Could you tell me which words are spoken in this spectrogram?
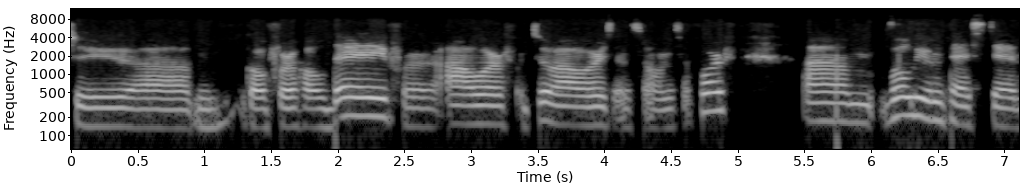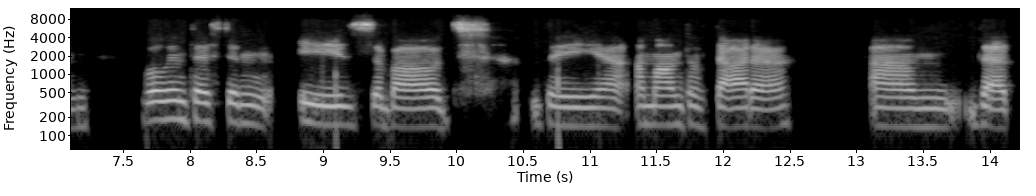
to um, go for a whole day, for an hour, for two hours, and so on and so forth. Um, volume testing. Volume testing is about the uh, amount of data um, that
